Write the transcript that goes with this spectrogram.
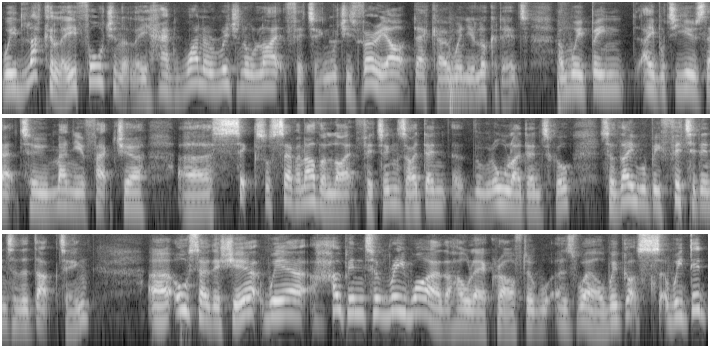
We luckily, fortunately, had one original light fitting, which is very Art Deco when you look at it, and we've been able to use that to manufacture uh, six or seven other light fittings, ident- all identical. So they will be fitted into the ducting. Uh, also this year, we're hoping to rewire the whole aircraft as well. We've got we did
